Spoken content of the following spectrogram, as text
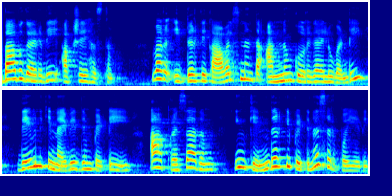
బాబుగారిది అక్షయహస్తం. వారు ఇద్దరికి కావలసినంత అన్నం కూరగాయలు వండి దేవునికి నైవేద్యం పెట్టి ఆ ప్రసాదం ఇంకెందరికి పెట్టినా సరిపోయేది.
